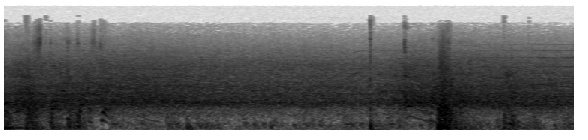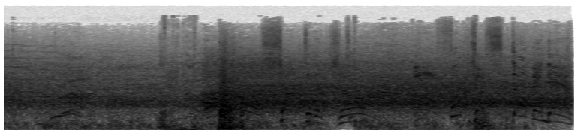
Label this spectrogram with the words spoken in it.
Oh, what a spine buster. Oh, my God. Oh, shot to the jaw. Oh, foot just stomping down.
